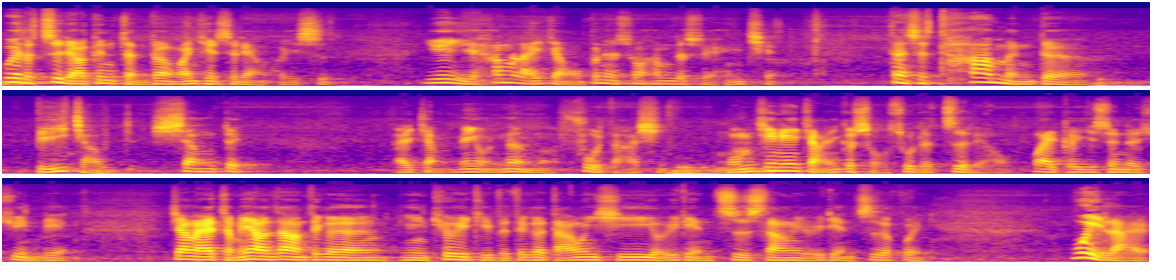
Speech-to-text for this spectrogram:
为了治疗跟诊断完全是两回事，因为以他们来讲，我不能说他们的水很浅，但是他们的比较相对来讲没有那么复杂性。我们今天讲一个手术的治疗，外科医生的训练，将来怎么样让这个 intuitive 这个达文西有一点智商，有一点智慧，未来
